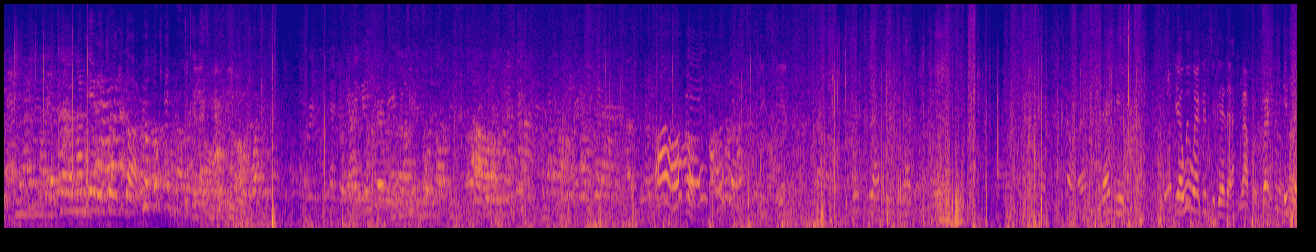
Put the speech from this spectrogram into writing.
And I'm headed towards God. Okay. Okay, let me give you. Oh, okay. Okay. This here. Yes, Thank you. Yeah, we're working together. We are professionals. If the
